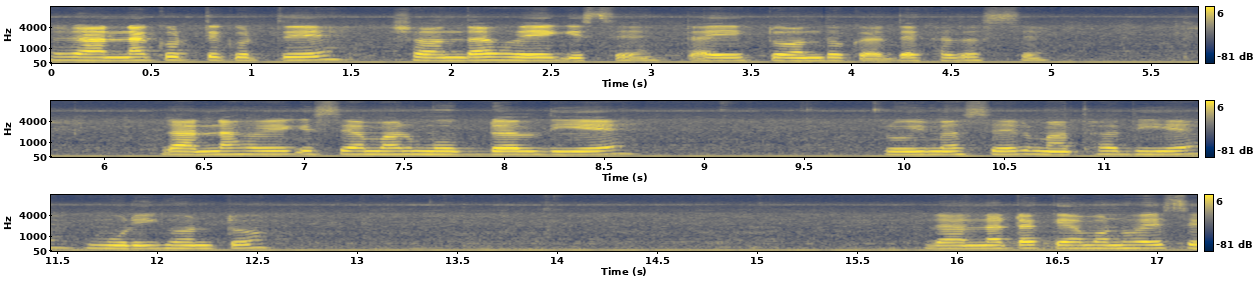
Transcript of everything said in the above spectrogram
রান্না করতে করতে সন্ধ্যা হয়ে গেছে, তাই একটু অন্ধকার দেখা যাচ্ছে। রান্না হয়ে গেছে আমার মুগ ডাল দিয়ে, রুই মাছের মাথা দিয়ে, মুড়ি ঘন্ট। রান্নাটা কেমন হয়েছে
